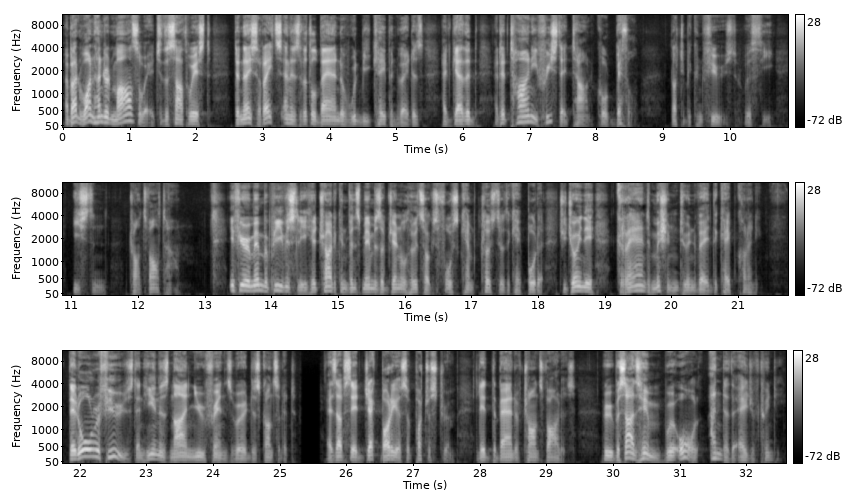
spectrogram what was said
About 100 miles away to the southwest, Deneys Reitz and his little band of would-be Cape invaders had gathered at a tiny Free State town called Bethel, not to be confused with the eastern Transvaal town. If you remember previously, he had tried to convince members of General Hertzog's force camped close to the Cape border to join their grand mission to invade the Cape colony. They had all refused, and he and his nine new friends were disconsolate. As I've said, Jack Borrius of Potchefstroom led the band of Transvaalers, who, besides him, were all under the age of twenty.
